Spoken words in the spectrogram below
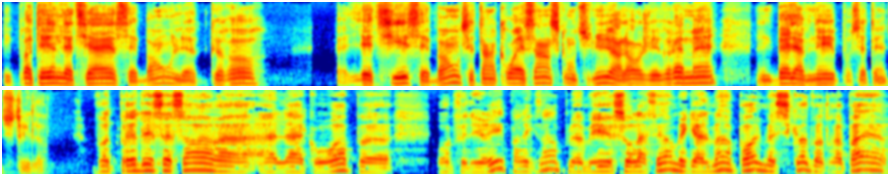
Les protéines laitières, c'est bon. Le gras laitier, c'est bon. C'est en croissance continue. Alors, j'ai vraiment une belle avenir pour cette industrie-là. Votre prédécesseur à, à la coop, euh, coop fédérée, par exemple, mais sur la ferme également, Paul Massicotte, votre père,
